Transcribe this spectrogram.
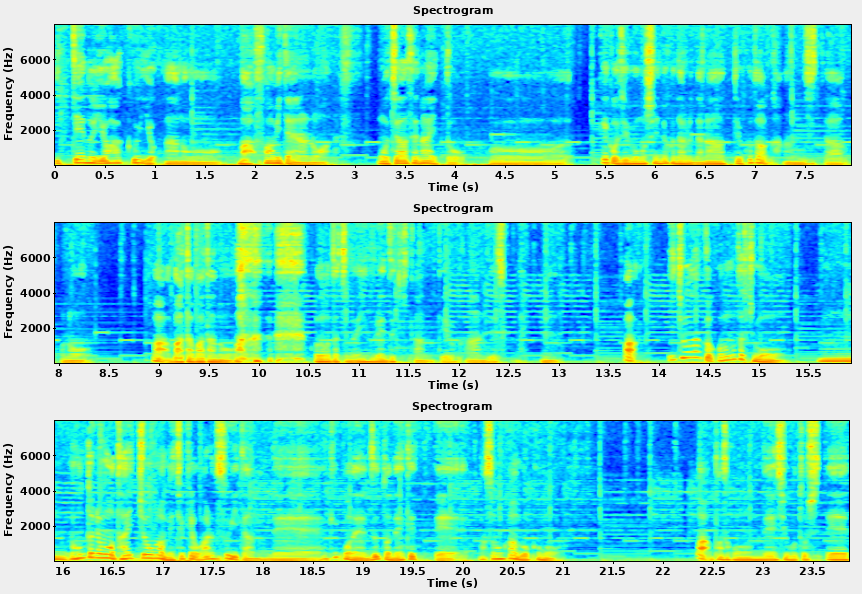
一定の余白、よあの、バッファーみたいなのは持ち合わせないと、結構自分もしんどくなるんだなっていうことは感じた、この、まあ、バタバタの 子供たちのインフルエンザ期間っていう感じですかね。うん。まあ、一応なんか子供たちも、うん、本当にもう体調がめちゃくちゃ悪すぎたんで、結構ね、ずっと寝てって、まあ、その間僕も、まあ、パソコンで仕事して、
